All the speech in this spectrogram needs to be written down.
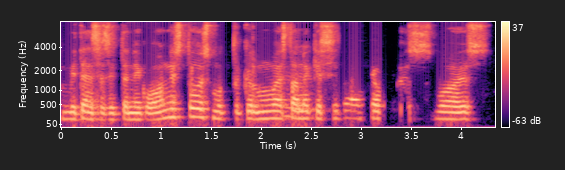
miten se sitten niin kuin onnistuisi, mutta kyllä mun mielestä ainakin sitä voisi vois,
